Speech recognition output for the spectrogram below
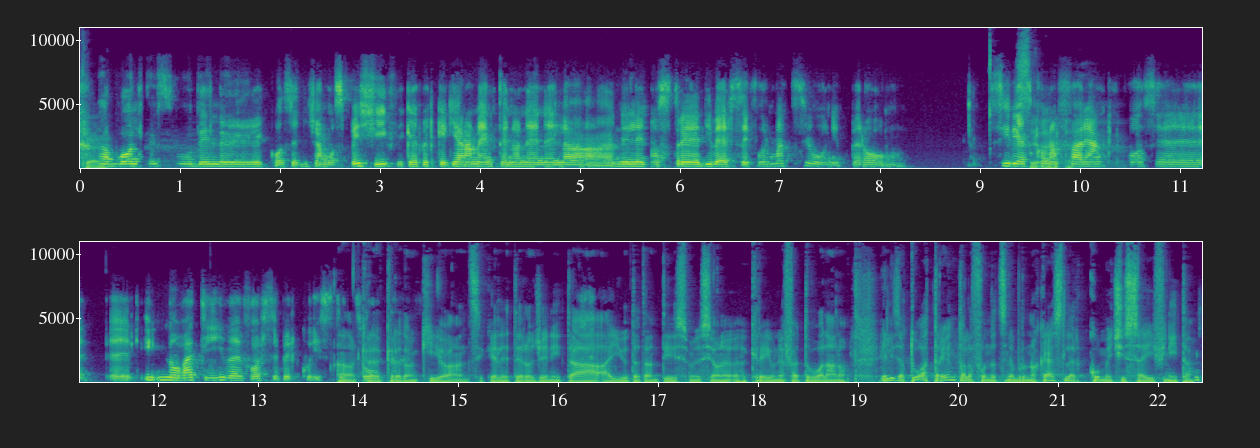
okay. a volte su delle cose diciamo, specifiche, perché chiaramente non è nella, nelle nostre diverse formazioni, però si riescono sì, a fare anche cose eh, innovative, forse per questo. Ah, cre- credo anch'io, anzi, che l'eterogeneità aiuta tantissimo, un, crei un effetto volano. Elisa, tu a Trento, alla Fondazione Bruno Kessler, come ci sei finita?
